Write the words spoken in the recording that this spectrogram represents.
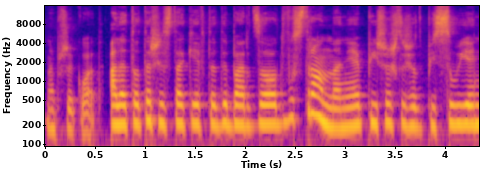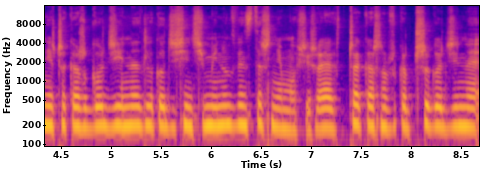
na przykład. Ale to też jest takie wtedy bardzo dwustronne, nie? Piszesz, ktoś odpisuje, nie czekasz godziny, tylko 10 minut, więc też nie musisz. A jak czekasz na przykład 3 godziny,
